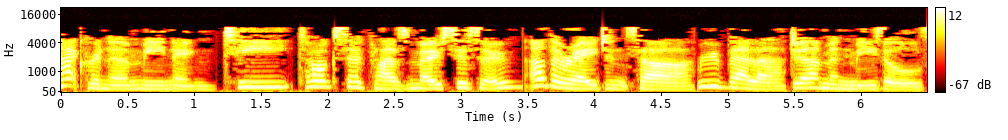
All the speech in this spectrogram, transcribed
acronym meaning T. Toxoplasmosis O. Other agents are rubella, German measles,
